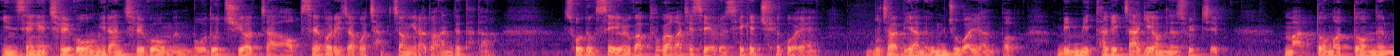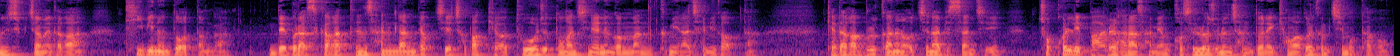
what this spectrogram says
인생의 즐거움이란 즐거움은 모두 쥐어짜 없애버리자고 작정이라도 한 듯하다. 소득세율과 부가가치세율은 세계 최고의 무자비한 음주 관련법, 밋밋하기 짝이 없는 술집, 맛도 멋도 없는 음식점에다가 TV는 또 어떤가. 네브라스카 같은 산간 벽지에 처박혀 두어 주 동안 지내는 것만큼이나 재미가 없다. 게다가 물가는 어찌나 비싼지 초콜릿 바를 하나 사면 거슬러 주는 잔돈의 경악을 금치 못하고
